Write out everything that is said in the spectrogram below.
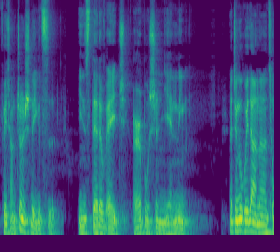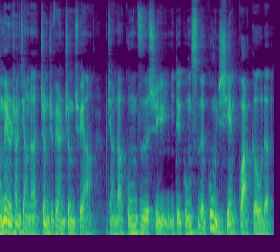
非常正式的一个词，instead of age 而不是年龄。 那整个回答呢，从内容上讲呢，政治非常正确啊，讲到工资是与你对公司的贡献挂钩的，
